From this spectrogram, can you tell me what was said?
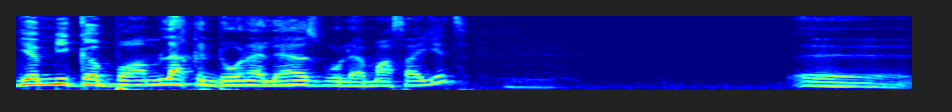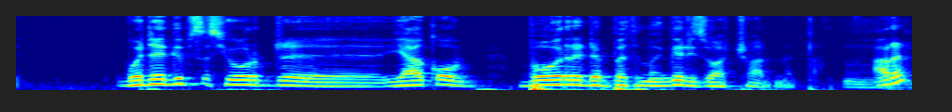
የሚገባው አምላክ እንደሆነ ለሕዝቡ ለማሳየት ወደ ግብፅ ሲወርድ ያዕቆብ በወረደበት መንገድ ይዟቸው አልመጣም። አይደል?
